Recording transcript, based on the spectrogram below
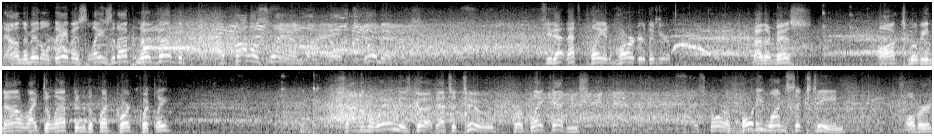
Down the middle, Davis lays it up. No good, but a follow slam by Gomez. See, that that's playing harder than your Another miss. Hogs moving now right to left into the front court quickly. Shot on the wing is good. That's a two for Blake Eddins. A score of 41-16 over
